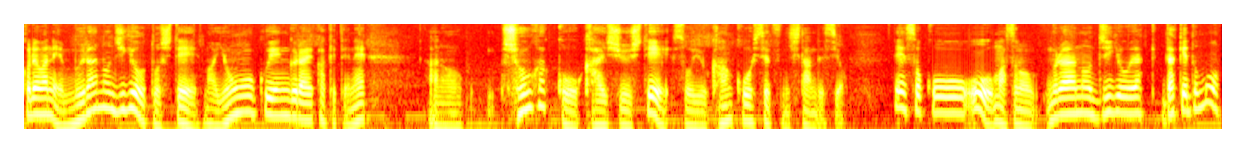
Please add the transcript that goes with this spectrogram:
これはね村の事業として、まあ、4億円ぐらいかけてねあの小学校を改修してそういう観光施設にしたんですよ。でそこを、まあ、その村の事業だけども、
